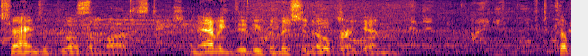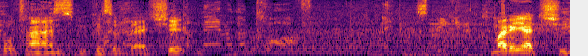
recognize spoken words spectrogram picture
Trying to blow them up. And having to do the mission over again a couple times because of that shit. Mariachi.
